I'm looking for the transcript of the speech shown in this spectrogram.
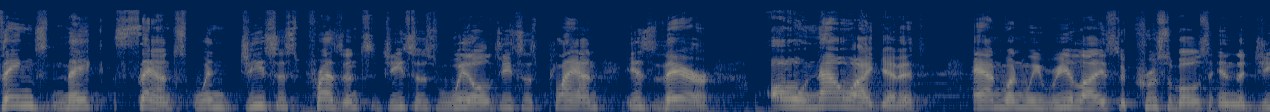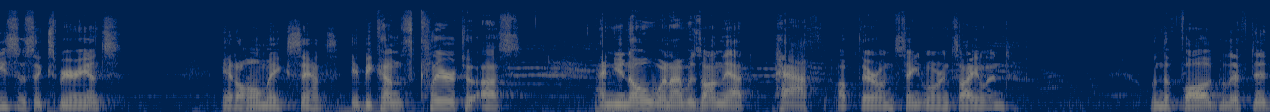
things make sense when Jesus' presence, Jesus' will, Jesus' plan is there. Oh, now I get it. And when we realize the crucibles in the Jesus experience, it all makes sense. It becomes clear to us. And you know, when I was on that path up there on St. Lawrence Island, when the fog lifted,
